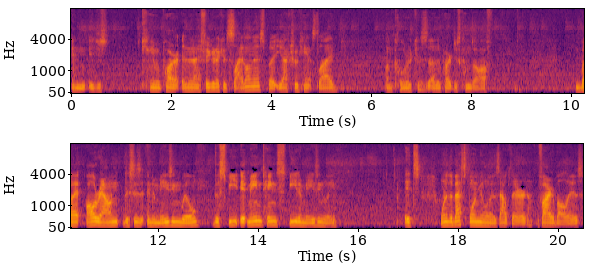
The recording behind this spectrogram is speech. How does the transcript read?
and it just came apart. And then I figured I could slide on this, but you actually can't slide on cored because the other part just comes off. But all around, this is an amazing wheel. The speed, it maintains speed amazingly. It's one of the best formulas out there, Fireball is.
